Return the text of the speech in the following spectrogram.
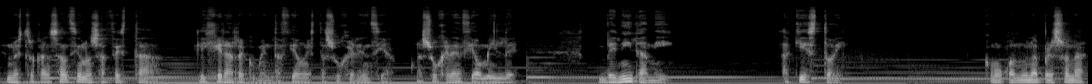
En nuestro cansancio nos hace esta ligera recomendación, esta sugerencia, una sugerencia humilde. Venid a mí, aquí estoy. Como cuando una persona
